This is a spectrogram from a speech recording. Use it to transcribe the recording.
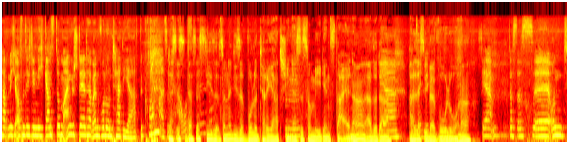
Habe mich offensichtlich nicht ganz dumm angestellt, habe ein Volontariat bekommen. Also Das ist, das ist diese, so, ne, diese Volontariatsschiene. Das ist so Medienstyle, ne? Also da Ja, alles über Volo, ne? Ja, das ist äh, und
